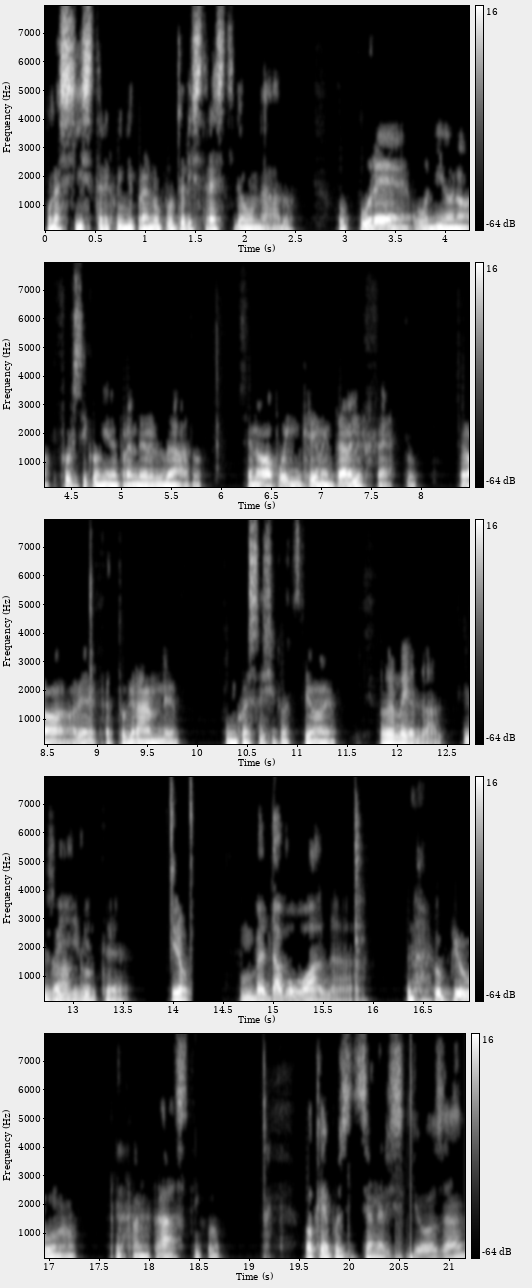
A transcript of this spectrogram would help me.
un assistere, quindi prendo un punto di stress ti do un dado. Oppure, oddio no, forse conviene prendere il dado, se no puoi incrementare l'effetto, però avere effetto grande in questa situazione. Secondo me è meglio il dado. Esatto. Io- Un bel double one. Doppio 1, fantastico. Ok, posizione rischiosa,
